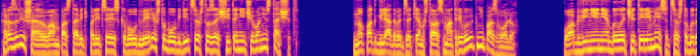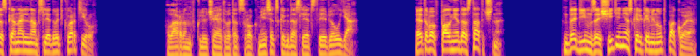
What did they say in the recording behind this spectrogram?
Разрешаю вам поставить полицейского у двери, чтобы убедиться, что защита ничего не стащит. Но подглядывать за тем, что осматривают, не позволю. У обвинения было четыре месяца, чтобы досконально обследовать квартиру. Ларрен включает в этот срок месяц, когда следствие вел я. Этого вполне достаточно. Дадим защите несколько минут покоя.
